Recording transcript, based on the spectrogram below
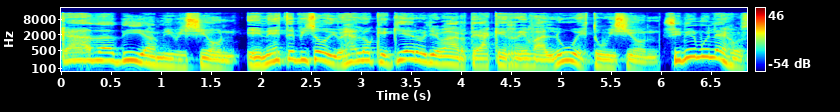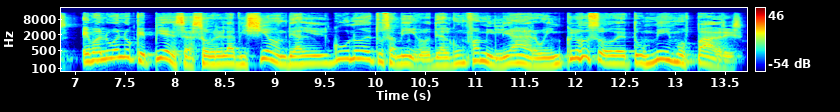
cada día mi visión. En este episodio es a lo que quiero llevarte a que revalúes tu visión. Sin ir muy lejos, evalúa lo que piensas sobre la visión de alguno de tus amigos, de algún familiar o incluso de tus mismos padres.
